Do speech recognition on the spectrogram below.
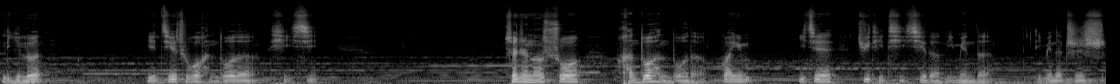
理论，也接触过很多的体系，甚至能说很多很多的关于。一些具体体系的里面的里面的知识，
